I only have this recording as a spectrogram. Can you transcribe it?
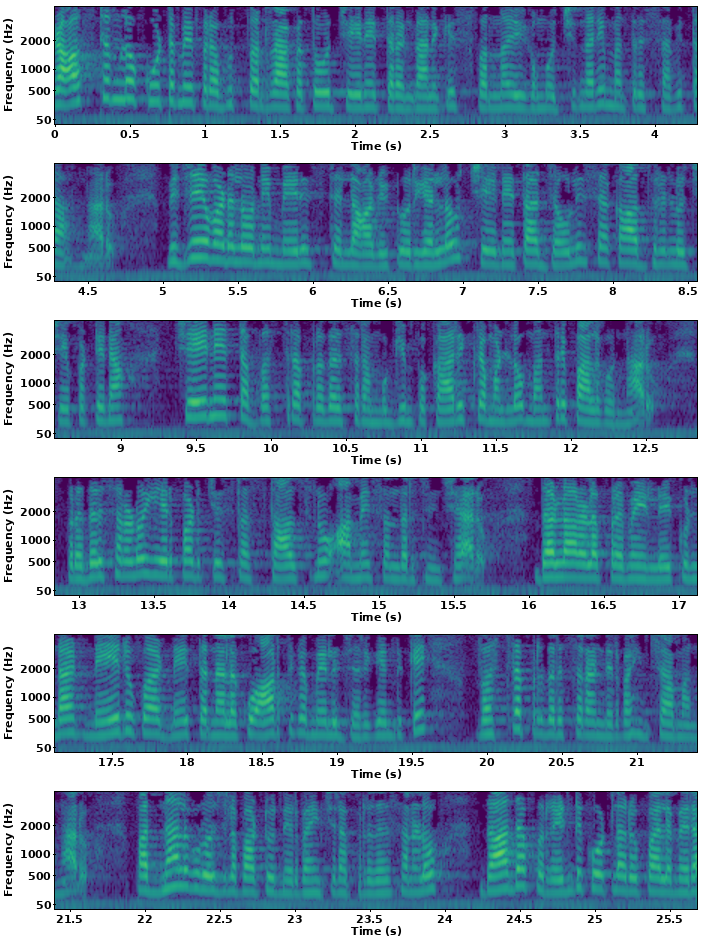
రాష్ట్రంలో కూటమి ప్రభుత్వం రాకతో చేనేత రంగానికి స్వర్ణయుగం వచ్చిందని మంత్రి సవిత అన్నారు. విజయవాడలోని మేరిస్టెల్ ఆడిటోరియంలో చేనేత జౌలి శాఖ ఆధ్వర్యంలో చేపట్టిన చేనేత వస్త్ర ప్రదర్శన ముగింపు కార్యక్రమంలో మంత్రి పాల్గొన్నారు. ప్రదర్శనలో ఏర్పాటు చేసిన స్టాల్స్ను ఆమె సందర్శించారు. దళారుల ప్రమేయం లేకుండా నేరుగా నేతన్నలకు ఆర్థిక మేలు జరిగేందుకే వస్త్ర ప్రదర్శన నిర్వహించామన్నారు. పద్నాలుగు రోజుల పాటు నిర్వహించిన ప్రదర్శనలో దాదాపు రెండు కోట్ల రూపాయల మేర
